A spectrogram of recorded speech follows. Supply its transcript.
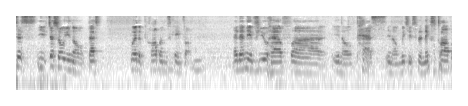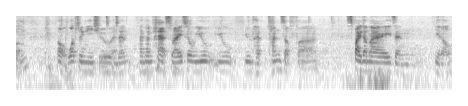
just you, just so you know, that's where the problems came from. And then if you have uh, you know pests, you know which is the next problem, oh watering issue, and then and then pests, right? So you you you have tons of uh, spider mites and you know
